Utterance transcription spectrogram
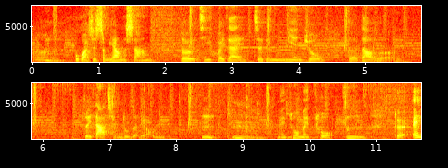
嗯，不管是什么样的伤，都有机会在这个里面就得到了最大程度的疗愈。嗯，嗯，没错没错。嗯，对。哎，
